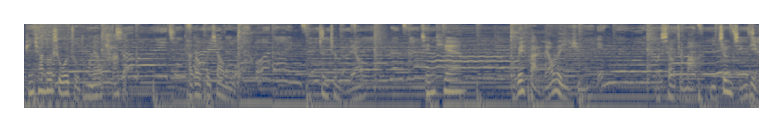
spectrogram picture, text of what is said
平常都是我主动撩他的，他都会叫我正正的撩。今天我被反撩了一句，我笑着骂：“你正经点，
